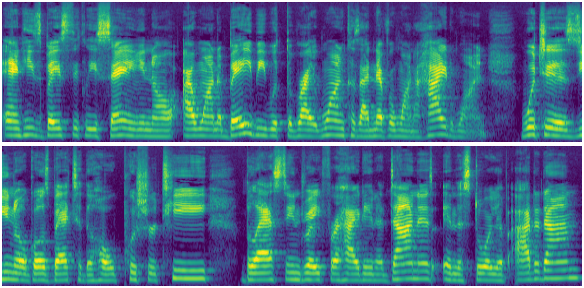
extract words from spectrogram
And he's basically saying, you know, I want a baby with the right one because I never want to hide one, which is, you know, goes back to the whole Pusha T blasting Drake for hiding Adonis in the story of Adidon.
